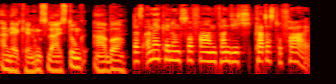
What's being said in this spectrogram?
Anerkennungsleistung, aber das Anerkennungsverfahren fand ich katastrophal.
